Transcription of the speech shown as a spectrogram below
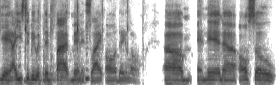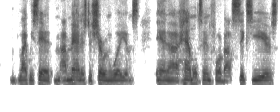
yeah, I used to be within five minutes, like all day long. Um, and then uh, also, like we said, I managed the Sherwin Williams in uh, Hamilton for about six years.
